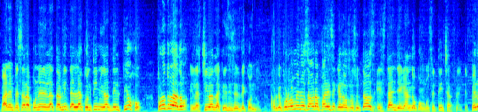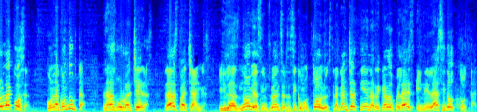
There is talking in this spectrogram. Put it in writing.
van a empezar a poner en la tablita la continuidad del Piojo por otro lado, en las Chivas la crisis es de conducta, porque por lo menos ahora parece que los resultados están llegando con Bucetich al frente. Pero la cosa, con la conducta, las borracheras, las pachangas y las novias influencers, así como todo lo extracancha, tienen a Ricardo Peláez en el ácido total.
